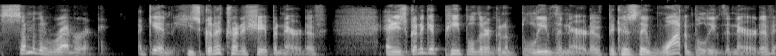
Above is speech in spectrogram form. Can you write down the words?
some of the rhetoric again, he's going to try to shape a narrative and he's going to get people that are going to believe the narrative because they want to believe the narrative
